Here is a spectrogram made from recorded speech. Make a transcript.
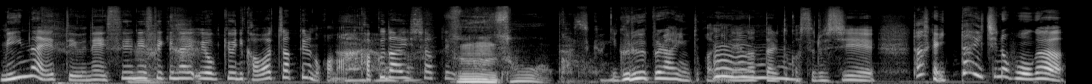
みんなへっていうね SNS 的な欲求に変わっちゃってるのかな、うん。拡大しちゃってる、うんそうか。確かにグループラインとかに、ねうん。うんうんなったりとかするし確かに1対1の方が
